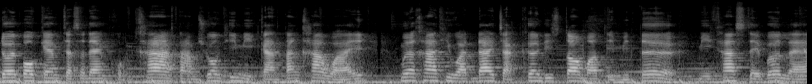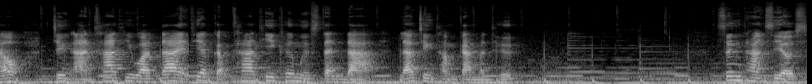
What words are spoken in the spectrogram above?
โดยโปรแกรมจะแสดงผลค่าตามช่วงที่มีการตั้งค่าไว้ เมื่อค่าที่วัดได้จากเครื่องดิจิตอลมัลติมิเตอร์มีค่า stable แล้ว จึงอ่านค่าที่วัดได้เทียบกับค่าที่เครื่องมือ standard แล้วจึงทำการบันทึก ซึ่งทาง CLC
